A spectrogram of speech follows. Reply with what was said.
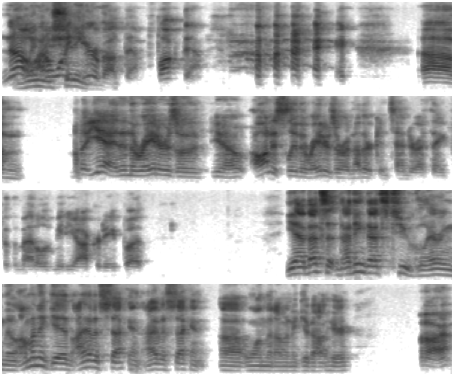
no, I don't want to hear on about them. Fuck them. um, but yeah, and then the Raiders are. You know, honestly, the Raiders are another contender. I think for the medal of mediocrity. But Yeah, that's I think that's too glaring though. I'm gonna give. I have a second. I have a second uh, one that I'm gonna give out here. all right.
